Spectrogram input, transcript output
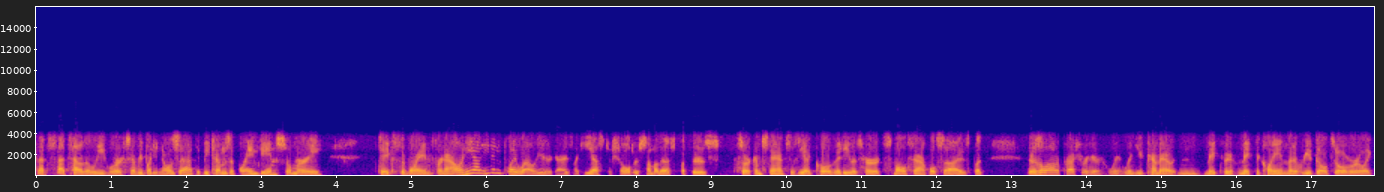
That's that's how the league works. Everybody knows that. It becomes a blame game. So Murray takes the blame for now. And he he didn't play well either, guys. Like he has to shoulder some of this, but there's circumstances. He had COVID, he was hurt, small sample size, but there's a lot of pressure here when, when you come out and make the make the claim that a rebuild's over, like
